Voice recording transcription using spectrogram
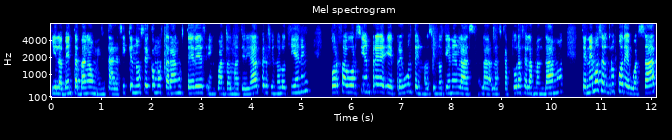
y las ventas van a aumentar. Así que no sé cómo estarán ustedes en cuanto al material, pero si no lo tienen, por favor, siempre eh, si no tienen las, las capturas, se las mandamos. Tenemos el grupo de WhatsApp,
